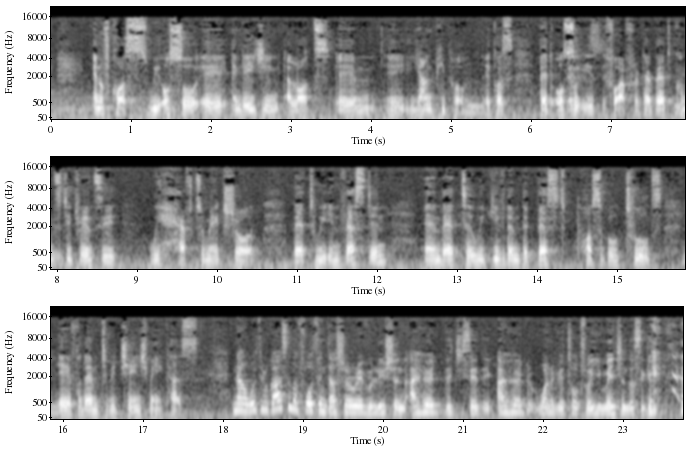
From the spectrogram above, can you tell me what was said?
And of course, we also uh, engaging a lot um, uh, young people because that also is for Africa. That constituency, we have to make sure that we invest in and that uh, we give them the best possible tools uh, for them to be change makers. Now, with regards to the fourth industrial revolution, I heard that you said, I heard one of your talks where you mentioned this again.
